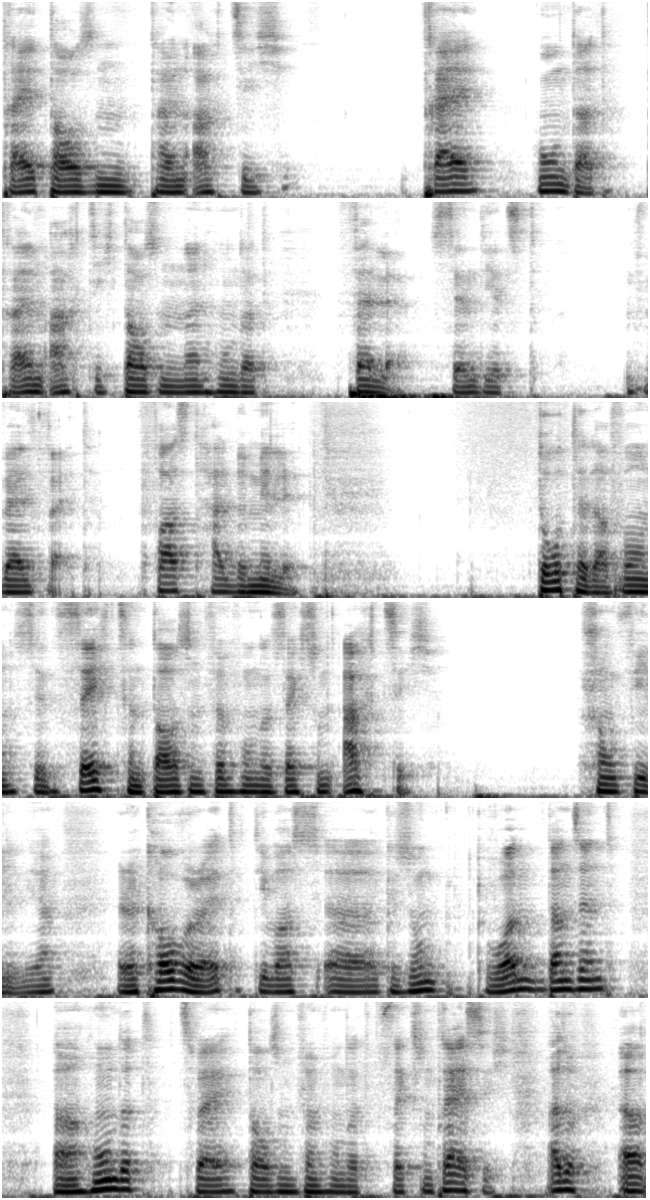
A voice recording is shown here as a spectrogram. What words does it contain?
3083, 383.900 Fälle sind jetzt weltweit. Fast halbe Mille. Tote davon sind 16.586. Schon viel, ja. Recovered, die was äh, gesund geworden dann sind, äh, 102.536. Also, äh,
